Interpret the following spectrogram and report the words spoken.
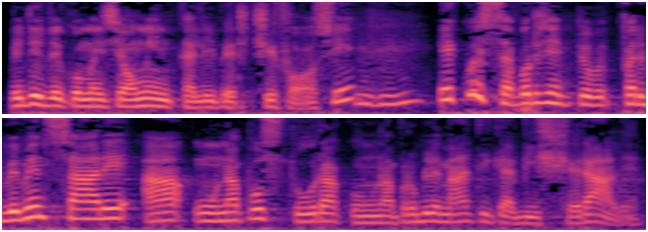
Vedete come si aumenta l'ipercifosi e questa per esempio farebbe pensare a una postura con una problematica viscerale.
